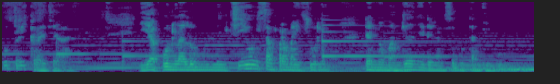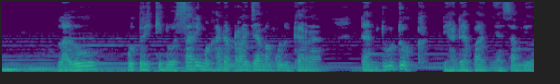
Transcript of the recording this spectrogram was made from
putri kerajaan. Ia pun lalu mencium sang permaisuri dan memanggilnya dengan sebutan ibu. Lalu Putri Kindursari menghadap Raja Mangkunegara dan duduk di hadapannya sambil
